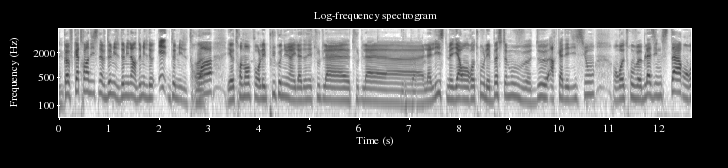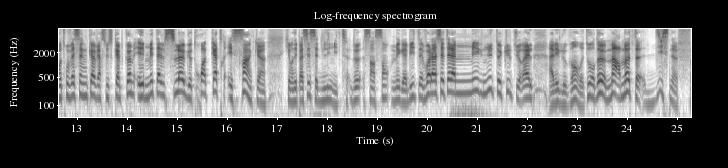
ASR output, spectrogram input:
Ouais. KOF 99, 2000, 2001, 2002 et 2003. Et autrement, pour les plus connus, hein, il a donné toute la, toute la, la liste. Mais a, on retrouve les Bust Move 2 Arcade Edition. On retrouve Blazing Star. On retrouve SNK versus Capcom et Metal Slug 3, 4 et 5 qui ont dépassé cette limite de 500 mégabits. Et voilà, c'était la minute culturelle avec le grand retour de Marmotte 19.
